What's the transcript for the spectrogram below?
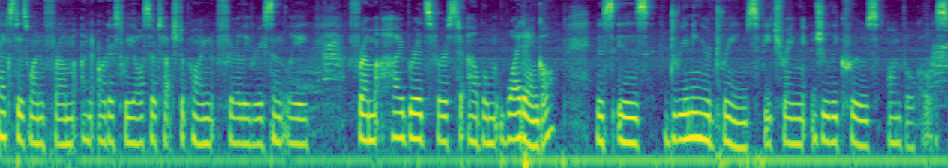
Next is one from an artist we also touched upon fairly recently from Hybrid's first album, Wide Angle. This is Dreaming Your Dreams featuring Julee Cruise on vocals.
